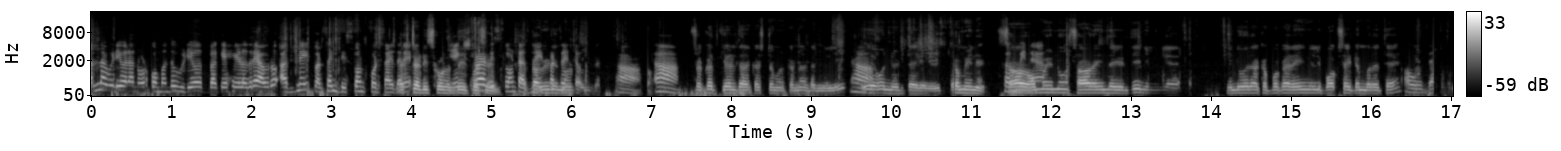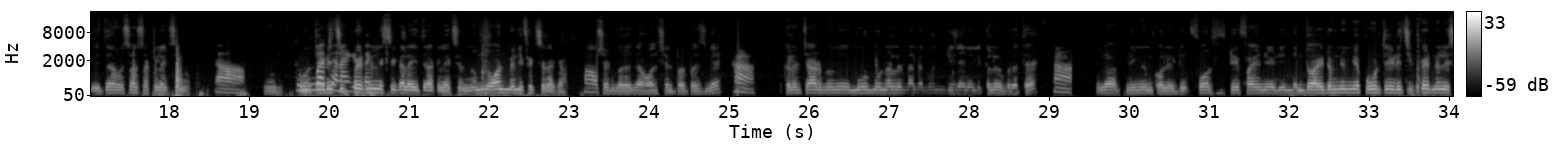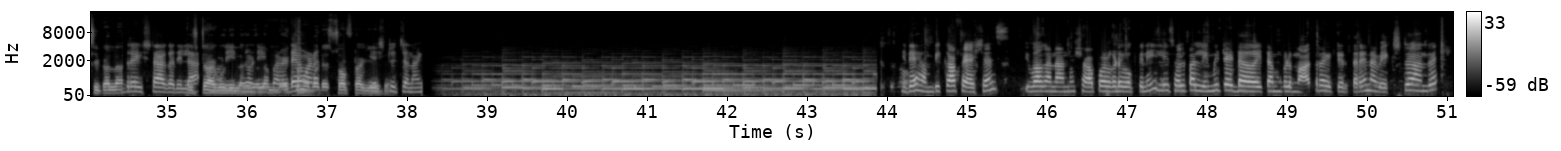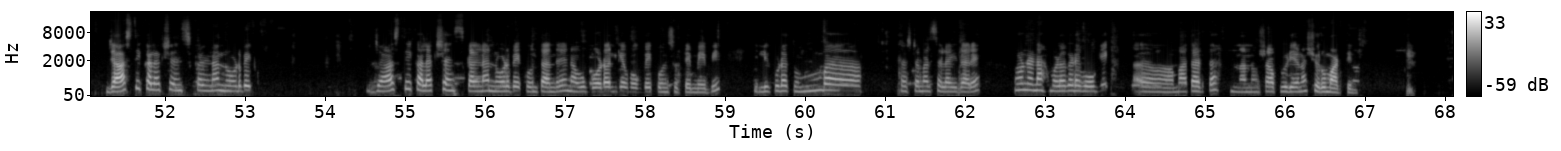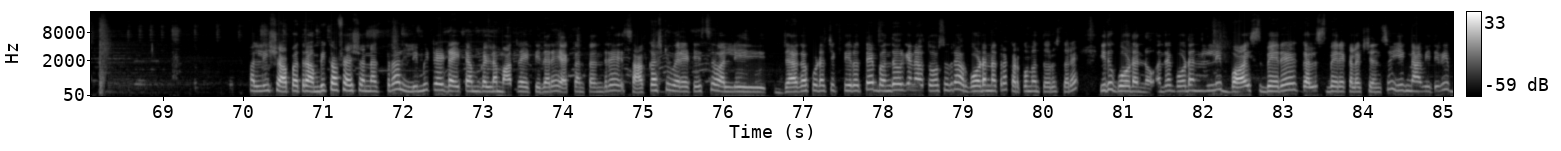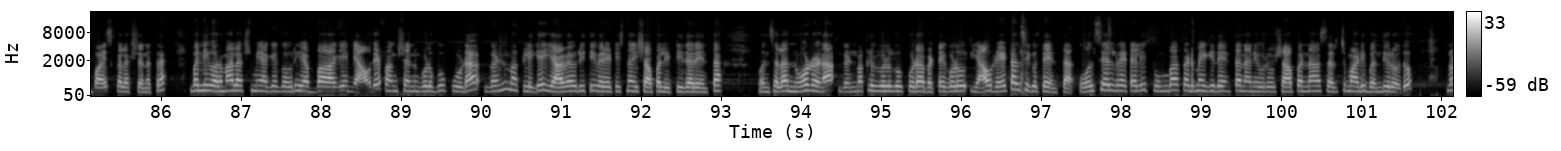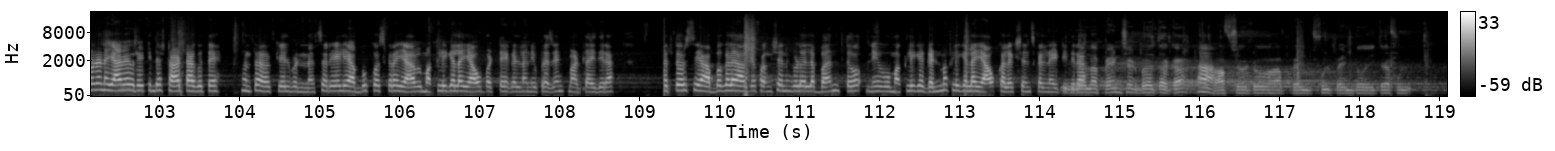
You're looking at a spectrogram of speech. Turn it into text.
ನನ್ನ ವಿಡಿಯೋನ ನೋಡ್ಕೊಂಡ್ ಬಂದು ವಿಡಿಯೋ ಬಗ್ಗೆ ಹೇಳಿದ್ರೆ ಅವರು ಹದಿನೈದು ಪರ್ಸೆಂಟ್ ಡಿಸ್ಕೌಂಟ್ ಕೊಡ್ತಾ ಇದ್ದಾರೆ. ಎಕ್ಸ್ಟ್ರಾ ಡಿಸ್ಕೌಂಟ್ ಹದಿನೈದು ಎಕ್ಸ್ಟ್ರಾ ಡಿಸ್ಕೌಂಟ್ ಹದಿನೈದು ಪರ್ಸೆಂಟ್ ಹಾ ಹಾ. ಸಖತ್ ಕೇಳ್ತಾರೆ ಕಸ್ಟಮರ್ ಕರ್ನಾಟಕದಲ್ಲಿ. ಒನ್ ನಡೀತಾ ಇರೋದು ಕಮ್ಮಿನೇ? ಸಾವಿರ ಒಂಬೈನೂರು ಸಾವಿರದಿಂದ ಹಿಡ್ದು ನಿಮ್ಗೆ ಒಂದೂವರೆ ಅಕ್ಕಪಕ್ಕ ರೇಂಜ್ ಅಲ್ಲಿ ಬಾಕ್ಸ್ ಐಟಮ್ ಬರುತ್ತೆ. ಹೌದಾ? ಈ ತರ ಹೊಸ ಹೊಸ ಕಲೆಕ್ಷನ್ ಪೂರ್ತಿ ಸಿಗಲ್ಲ ಈ ತರ ಕಲೆಕ್ಷನ್ ನಮ್ದು ಆನ್ ಮ್ಯಾನುಫ್ಯಾಕ್ಚರ್ ಹಾ. ಶರ್ಟ್ ಬರುತ್ತೆ ಹೋಲ್ಸೇಲ್ಗೆ. ಹಾ. ಕಲರ್ ಚಾರ್ಟ್ ಬಂದು ಮೂರ್ ಮೂರ್ ನಾಲ್ಕು ನಾಲ್ಕು ಒಂದು ಡಿಸೈನ್ ಅಲ್ಲಿ ಕಲರ್ ಬರುತ್ತೆ. ಎಲ್ಲ premium quality four fifty five hundred ಇಂದ ಇಂಥ ಐಟಮ್ ನಿಮ್ಗೆ ಪೂರ್ತಿ ಇಡೀ ಚಿಕ್ಕಪೇಟೆನಲ್ಲಿ ಸಿಗಲ್ಲ. ಅಂದ್ರೆ ಇಷ್ಟ ಆಗೋದಿಲ್ಲ. ಇಷ್ಟ ಆಗೋದಿಲ್ಲ. ನೋಡಿ ಸಾಫ್ಟ್ ಆಗಿರುತ್ತೆ ಎಷ್ಟು ಚೆನ್ನಾಗಿ ಇದೆ ಅಂಬಿಕಾ ಫ್ಯಾಷನ್ಸ್ ಇವಾಗ ನಾನು ಶಾಪ್ ಒಳಗಡೆ ಹೋಗ್ತೀನಿ. ಇಲ್ಲಿ ಸ್ವಲ್ಪ ಲಿಮಿಟೆಡ್ ಐಟಮ್ಗಳು ಮಾತ್ರ ಇಟ್ಟಿರ್ತಾರೆ. ನಾವು ಎಕ್ಸ್ಟ್ರಾ ಅಂದ್ರೆ ಜಾಸ್ತಿ ಕಲೆಕ್ಷನ್ಸ್ಗಳನ್ನ ನೋಡ್ಬೇಕು. ಜಾಸ್ತಿ ಕಲೆಕ್ಷನ್ಸ್ಗಳನ್ನ ನೋಡಬೇಕು ಅಂತ ಅಂದ್ರೆ ನಾವು ಗೋಡೌನ್ಗೆ ಹೋಗ್ಬೇಕು ಅನ್ಸುತ್ತೆ ಮೇ ಬಿ ಇಲ್ಲಿ ಕೂಡ ತುಂಬಾ ಕಸ್ಟಮರ್ಸ್ ಎಲ್ಲ ಇದ್ದಾರೆ. ನೋಡೋಣ, ಒಳಗಡೆ ಹೋಗಿ ಮಾತಾಡ್ತಾ ನಾನು ಶಾಪ್ ವಿಡಿಯೋನ ಶುರು ಮಾಡ್ತೀನಿ. ಅಲ್ಲಿ ಶಾಪ್ ಹತ್ರ ಅಂಬಿಕಾ ಫ್ಯಾಷನ್ ಹತ್ರ ಲಿಮಿಟೆಡ್ ಐಟಮ್ಗಳನ್ನ ಮಾತ್ರ ಇಟ್ಟಿದ್ದಾರೆ. ಯಾಕಂತಂದ್ರೆ ಸಾಕಷ್ಟು ವೆರೈಟೀಸ್ ಅಲ್ಲಿ ಜಾಗ ಕೂಡ ಚಿಕ್ತಿರುತ್ತೆ. ಬಂದವ್ರಿಗೆ ನಾವು ತೋರಿಸಿದ್ರೆ ಅವ್ರು ಗೋಡನ್ ಹತ್ರ ಕರ್ಕೊಂಡ್ಬಂದು ತೋರಿಸ್ತಾರೆ. ಇದು ಗೋಡನ್ ಅಂದ್ರೆ ಗೋಡನ್ ಅಲ್ಲಿ ಬಾಯ್ಸ್ ಬೇರೆ, ಗರ್ಲ್ಸ್ ಬೇರೆ ಕಲೆಕ್ಷನ್ಸ್. ಈಗ ನಾವಿದೀವಿ ಬಾಯ್ಸ್ ಕಲೆಕ್ಷನ್ ಹತ್ರ. ಬನ್ನಿ, ವರಮಹಾಲಕ್ಷ್ಮಿ ಹಾಗೆ ಗೌರಿ ಹಬ್ಬ ಹಾಗೆ ಯಾವುದೇ ಫಂಕ್ಷನ್ಗಳಿಗೂ ಕೂಡ ಗಂಡ್ ಮಕ್ಕಳಿಗೆ ಯಾವ್ಯಾವ ರೀತಿ ವೆರೈಟೀಸ್ನ ಈ ಶಾಪಲ್ಲಿ ಇಟ್ಟಿದ್ದಾರೆ ಅಂತ ಒಂದ್ಸಲ ನೋಡೋಣ. ಗಂಡ್ಮಕ್ಳುಗಳಿಗೂ ಕೂಡ ಬಟ್ಟೆಗಳು ಯಾವ ರೇಟಲ್ಲಿ ಸಿಗುತ್ತೆ ಅಂತ. ಹೋಲ್ಸೇಲ್ ರೇಟಲ್ಲಿ ತುಂಬ ಕಡಿಮೆಗಿದೆ ಅಂತ ನಾನು ಇವರು ಶಾಪನ್ನು ಸರ್ಚ್ ಮಾಡಿ ಬಂದಿರೋದು. ನೋಡೋಣ ಯಾವ್ಯಾವ ರೇಟಿಂದ ಸ್ಟಾರ್ಟ್ ಆಗುತ್ತೆ ಅಂತ ಕೇಳ್ಬಿಡೋಣ. ಸರ್ ಹೇಳಿ ಹಬ್ಬಕ್ಕೋಸ್ಕರ ಯಾವ ಮಕ್ಕಳಿಗೆಲ್ಲ ಯಾವ ಬಟ್ಟೆಗಳನ್ನ ನೀವು ಪ್ರೆಸೆಂಟ್ ಮಾಡ್ತಾ ಇದ್ದೀರಾ? ತೋರಿಸಿ ಹಬ್ಬಗಳ ಹಾಗೆ ಫಂಕ್ಷನ್ಗಳೆಲ್ಲ ಬಂತು. ನೀವು ಮಕ್ಕಳಿಗೆ ಗಂಡ್ ಮಕ್ಕಳಿಗೆಲ್ಲ ಯಾವ ಕಲೆಕ್ಷನ್ಸ್ಗಳನ್ನ ಇಟ್ಟಿದ್ದೀರಾ? ಪ್ಯಾಂಟ್ ಶರ್ಟ್ ಬರುತ್ತೆ ಅಕ್ಕ. Half shirt half pant full pant ಈ ತರ ಫುಲ್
